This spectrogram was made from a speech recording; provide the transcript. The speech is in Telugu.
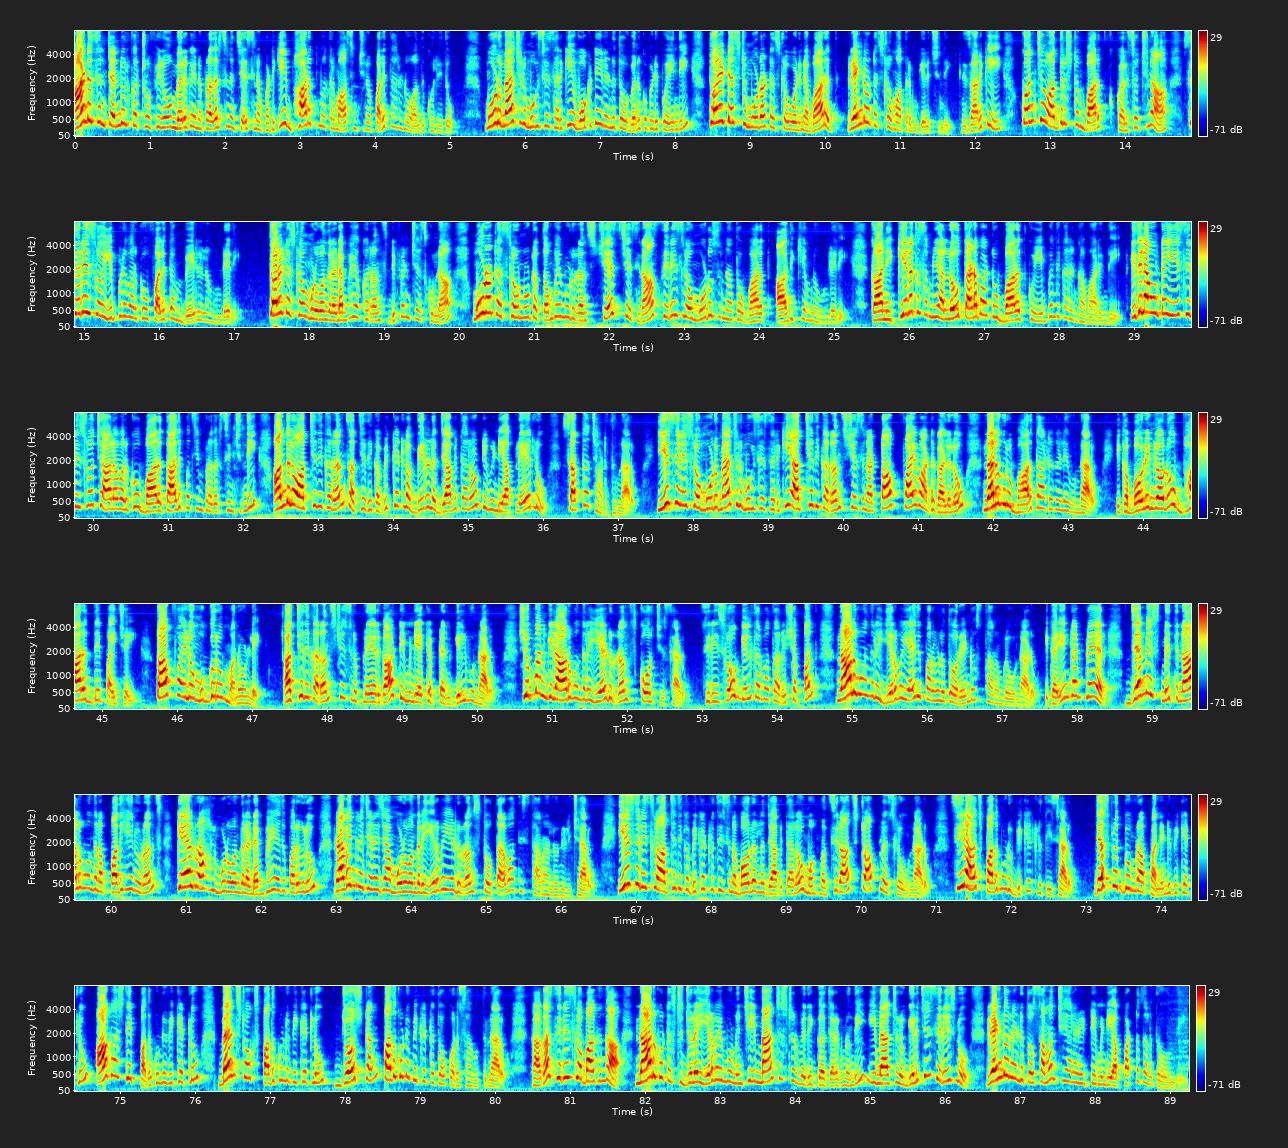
ఆండర్సన్ టెండూల్కర్ ట్రోఫీలో మెరుగైన ప్రదర్శన చేసినప్పటికీ భారత్ మాత్రం ఆశించిన ఫలితాలను అందుకోలేదు. మూడు మ్యాచ్లు ముగిసేసరికి ఒకటి రెండుతో వెనుకబడిపోయింది. తొలి టెస్టు మూడో టెస్టులో ఓడిన భారత్ రెండో టెస్టులో మాత్రం గెలిచింది. నిజానికి కొంచెం అదృష్టం భారత్కు కలిసొచ్చినా సిరీస్లో ఇప్పటి వరకు ఫలితం వేరేలా ఉండేది. తొలి టెస్టులో మూడు వందల డెబ్బై ఒక్క రన్స్ డిఫెండ్ చేసుకున్న మూడో టెస్టులో నూట తొంభై మూడు రన్స్ చేస్ చేసిన సిరీస్లో మూడు సున్నాతో భారత్ ఆధిక్యంలో ఉండేది. కానీ కీలక సమయాల్లో తడబాటు భారత్కు ఇబ్బందికరంగా మారింది. ఇదిలా ఉంటే ఈ సిరీస్లో చాలా వరకు భారత్ ఆధిపత్యం ప్రదర్శించింది. అందులో అత్యధిక రన్స్ అత్యధిక వికెట్ల వీరుల జాబితాలో టీమిండియా ప్లేయర్లు సత్తా చాటుతున్నారు. ఈ సిరీస్లో మూడు మ్యాచ్లు ముగిసేసరికి అత్యధిక రన్స్ చేసిన టాప్ ఫైవ్ ఆటగాళ్ళలో నలుగురు భారత ఆటగాళ్ళే ఉన్నారు. ఇక బౌలింగ్లోనూ భారత్దే పై చేయి టాప్ ఫైవ్లో ముగ్గురు మనోళ్ళే. అత్యధిక రన్స్ చేసిన ప్లేయర్గా టీమిండియా కెప్టెన్ గిల్ ఉన్నాడు. శుభ్మన్ గిల్ ఆరు వందల ఏడు రన్స్ స్కోర్ చేశాడు. సిరీస్లో గిల్ తర్వాత రిషబ్ పంత్ నాలుగు వందల ఇరవై ఐదు పరుగులతో రెండో స్థానంలో ఉన్నాడు. ఇక ఇంగ్లాండ్ ప్లేయర్ జెమీ స్మిత్ నాలుగు వందల పదిహేను రన్స్ కేఎల్ రాహుల్ మూడు వందల డెబ్బై ఐదు పరుగులు రవీంద్ర జడేజా మూడు వందల ఇరవై ఏడు రన్స్తో తర్వాతి స్థానాల్లో నిలిచారు. ఈ సిరీస్లో అత్యధిక వికెట్లు తీసిన బౌలర్ల జాబితాలో మొహమ్మద్ సిరాజ్ టాప్ ప్లేస్లో ఉన్నాడు. సిరాజ్ పదమూడు వికెట్లు తీశాడు. జస్ప్రీత్ బుమ్రా పన్నెండు వికెట్లు ఆకాశ్దీప్ పదకొండు వికెట్లు బెన్ స్టోక్స్ పదకొండు వికెట్లు జోష్ టంగ్ పదకొండు వికెట్లతో కొనసాగుతున్నారు. కాగా సిరీస్లో భాగంగా నాలుగో టెస్టు జూలై ఇరవై మూడు నుంచి మాంచెస్టర్ వేదికగా జరగనుంది. ఈ మ్యాచ్లో గెలిచే సిరీస్ను రెండు రెండుతో సమం చేయాలని టీమిండియా పట్టుదలతో ఉంది.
